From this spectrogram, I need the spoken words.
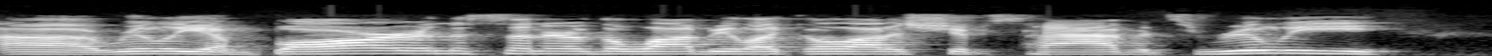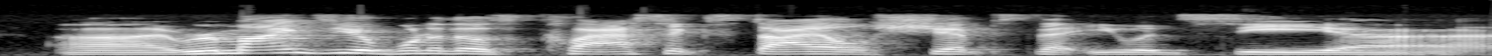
uh, really a bar in the center of the lobby like a lot of ships have. It's really uh, it reminds you of one of those classic style ships that you would see uh,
